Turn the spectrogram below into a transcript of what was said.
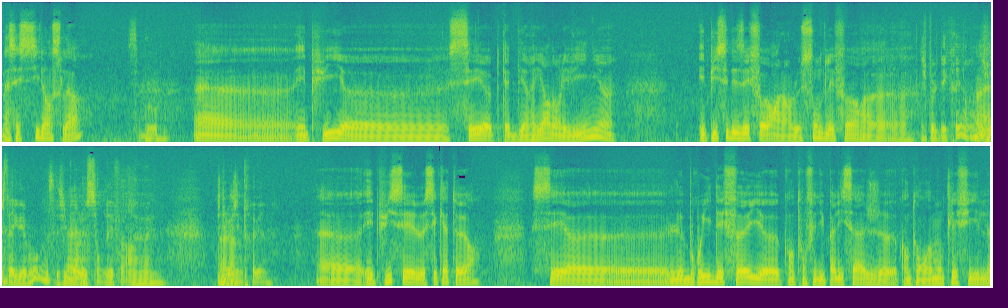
Bah, c'est ce silence-là. C'est beau. hein Euh, et puis, euh, c'est euh, peut-être des rires dans les vignes. Et puis, c'est des efforts. Alors, le son de l'effort. euh, Je peux le décrire, hein, Ouais. juste avec des mots. hein, C'est super Ouais. le son de l'effort. ouais, ouais. J'imagine très bien. Et puis c'est le sécateur. C'est le bruit des feuilles quand on fait du palissage, quand on remonte les fils.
